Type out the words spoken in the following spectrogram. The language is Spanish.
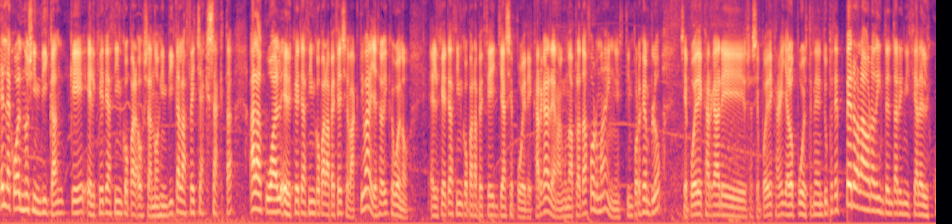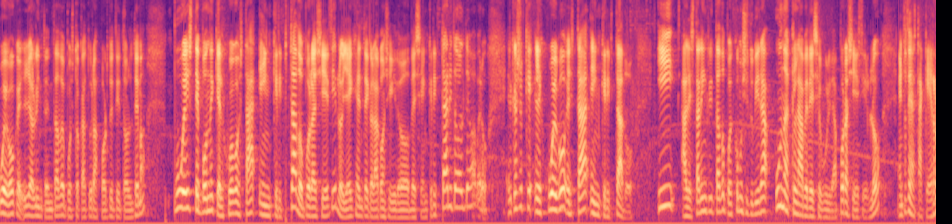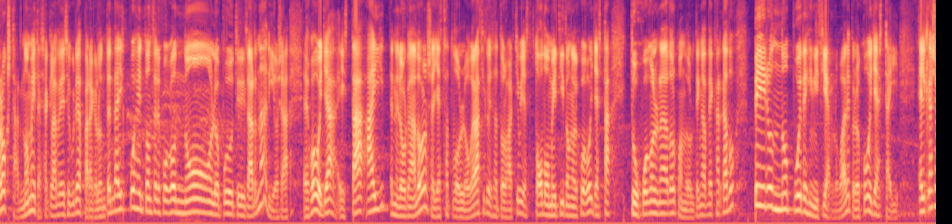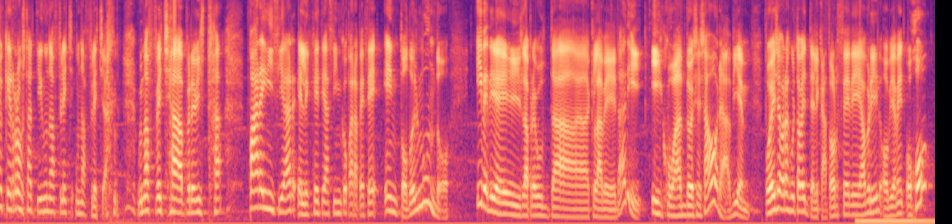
en la cual nos indican que el GTA V para... O sea, nos indica la fecha exacta a la cual el GTA V para PC se va a activar. Ya sabéis que, bueno, el GTA V para PC ya se puede descargar en alguna plataforma, en Steam, por ejemplo. Se puede descargar, eh, o sea, se puede descargar, ya lo puedes tener en tu PC, pero a la hora de intentar iniciar el juego, que yo ya lo he intentado, he puesto capturas por Twitter y todo el tema, pues te pone que el juego está encriptado, por así decirlo. Y hay gente que lo ha conseguido desencriptar y todo el tema, pero el caso es que el juego está encriptado. Y al estar encriptado, pues como si tuviera una clave de seguridad, por así decirlo. Entonces, hasta que Rockstar no meta esa clave de seguridad para que lo entendáis, pues entonces el juego no lo puede utilizar nadie. O sea, el juego ya está ahí en el ordenador, o sea, ya está todo lo gráfico, ya está todos los archivos, ya está todo metido en el juego, ya está tu juego en el ordenador cuando lo tengas descargado, pero no puedes iniciarlo, ¿vale? Pero el juego ya está ahí. El caso es que Rockstar tiene una flecha, una flecha, una fecha prevista para iniciar el GTA V para PC en todo el mundo. Y me diréis la pregunta clave, Daddy, ¿y cuándo es esa hora? Bien, pues ahora justamente el 14 de abril, obviamente... ¡Ojo!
